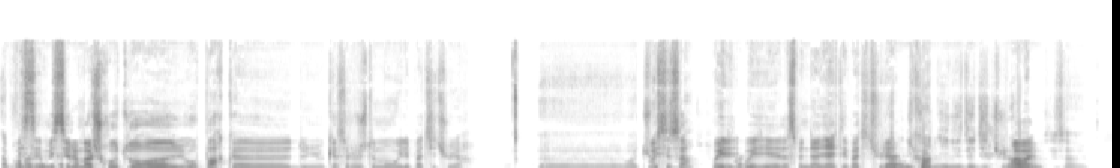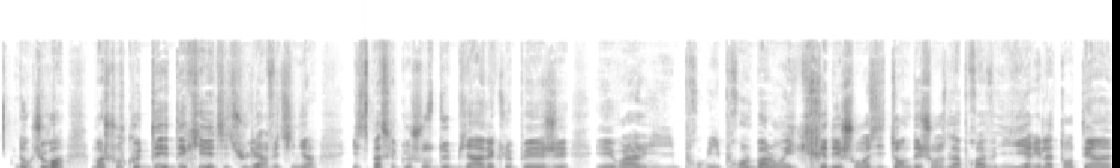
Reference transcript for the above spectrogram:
Après, Mais c'est le match retour euh, au parc euh, de Newcastle justement où il est pas titulaire. Euh, ouais, tu- Oui, c'est ça. Oui, la semaine dernière, il était pas titulaire. Il était titulaire. Ouais. oui, c'est ça. Donc tu vois, moi je trouve que dès, dès qu'il est titulaire, Vitinha, il se passe quelque chose de bien avec le PSG. Et voilà, il prend, il prend le ballon, il crée des choses, il tente des choses. La preuve, hier, il a tenté un,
